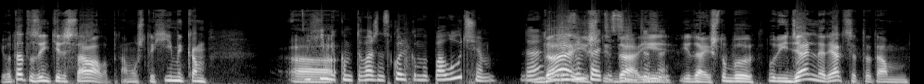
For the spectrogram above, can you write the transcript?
И вот это заинтересовало, потому что химикам... А, химикам-то важно, сколько мы получим, да, да, и, да, и, и да, и чтобы ну, идеальная реакция это там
